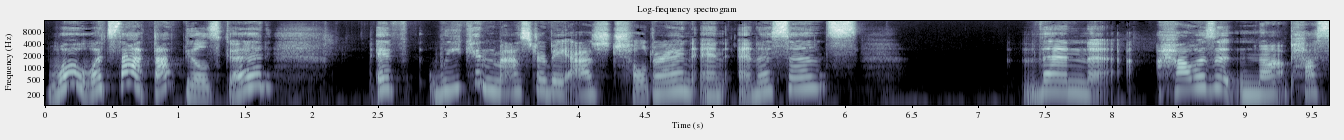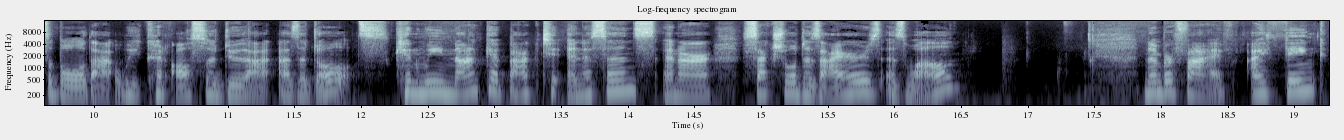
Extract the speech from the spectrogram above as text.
whoa, what's that? That feels good. If we can masturbate as children in innocence, then how is it not possible that we could also do that as adults? Can we not get back to innocence and our sexual desires as well? Number five, I think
